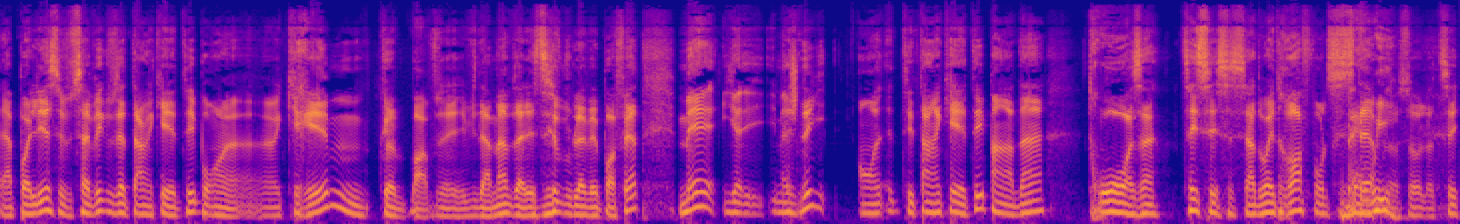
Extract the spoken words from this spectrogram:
la police, vous savez que vous êtes enquêté pour un, crime que, bon, évidemment, vous allez dire que vous l'avez pas fait, mais imaginez, tu es enquêté pendant trois ans. Tu sais, ça doit être rough pour le ben système, là, ça, là, tu sais.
